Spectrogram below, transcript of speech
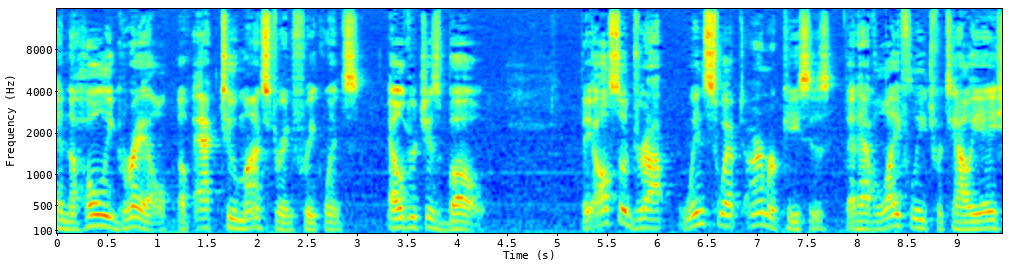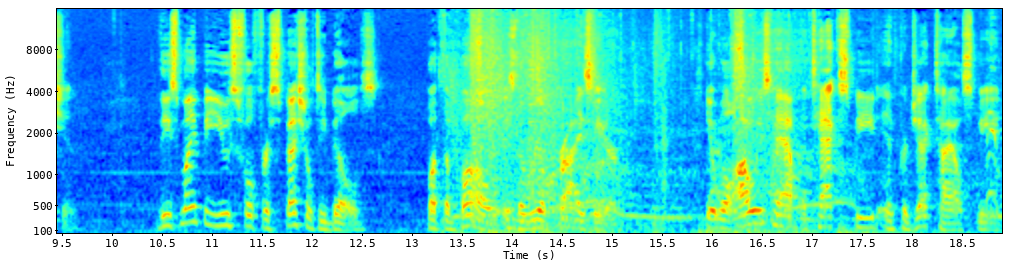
and the holy grail of Act 2 monster infrequents, Eldritch's Bow. They also drop windswept armor pieces that have life leech retaliation. These might be useful for specialty builds, but the bow is the real prize here. It will always have attack speed and projectile speed,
